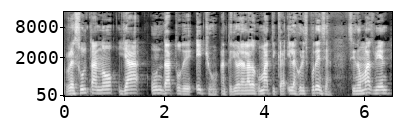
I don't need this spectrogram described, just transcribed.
resulta no ya un dato de hecho anterior a la dogmática y la jurisprudencia, sino más bien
